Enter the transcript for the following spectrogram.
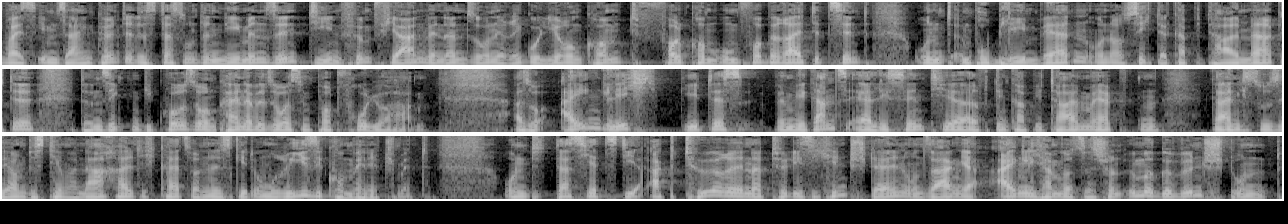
weil es eben sein könnte, dass das Unternehmen sind, die in fünf Jahren, wenn dann so eine Regulierung kommt, vollkommen unvorbereitet sind und ein Problem werden. Und aus Sicht der Kapitalmärkte, dann sinken die Kurse und keiner will sowas im Portfolio haben. Also eigentlich geht es, wenn wir ganz ehrlich sind, hier auf den Kapitalmärkten gar nicht so sehr um das Thema Nachhaltigkeit, sondern es geht um Risikomanagement. Und dass jetzt die Akteure natürlich sich hinstellen und sagen, ja, eigentlich haben wir uns das schon immer gewünscht und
